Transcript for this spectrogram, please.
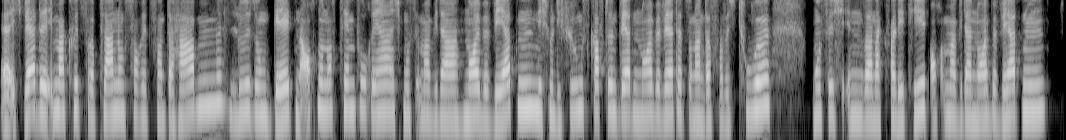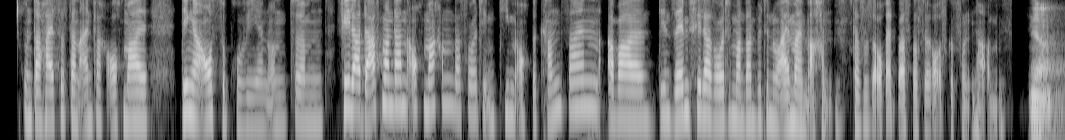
äh, ich werde immer kürzere Planungshorizonte haben. Lösungen gelten auch nur noch temporär. Ich muss immer wieder neu bewerten. Nicht nur die Führungskräfte werden neu bewertet, sondern das, was ich tue, muss ich in seiner Qualität auch immer wieder neu bewerten. Und da heißt es dann einfach auch mal Dinge auszuprobieren. Und ähm, Fehler darf man dann auch machen, das sollte im Team auch bekannt sein, aber denselben Fehler sollte man dann bitte nur einmal machen. Das ist auch etwas, was wir herausgefunden haben. Ja,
